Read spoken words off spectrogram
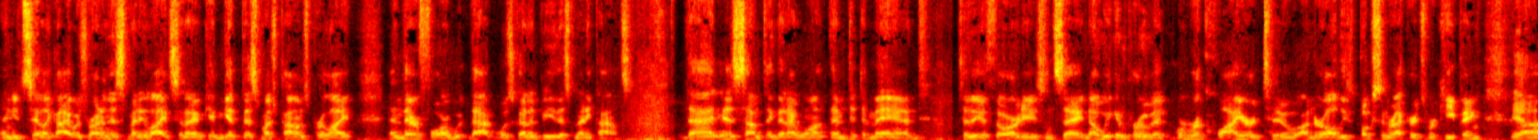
and you'd say like I was running this many lights, and I can get this much pounds per light, and therefore that was going to be this many pounds. That is something that I want them to demand to the authorities and say, no, we can prove it. We're required to under all these books and records we're keeping yeah,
